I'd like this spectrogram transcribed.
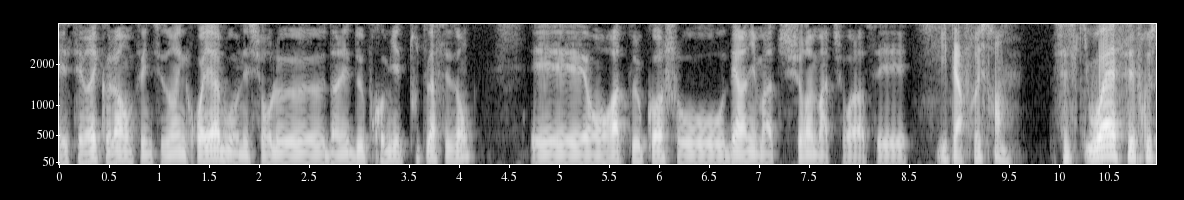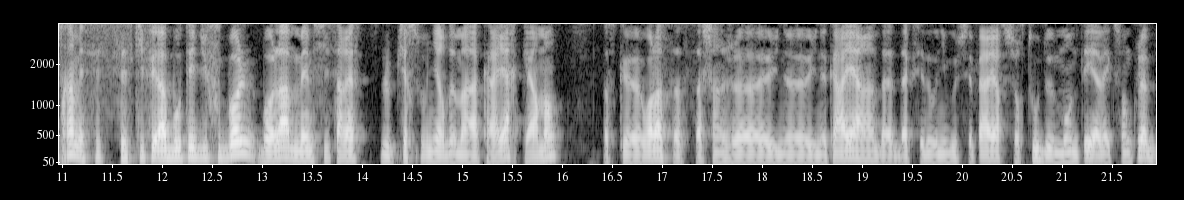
Et c'est vrai que là, on fait une saison incroyable où on est sur le dans les deux premiers toute la saison et on rate le coche au dernier match sur un match. Voilà, c'est hyper frustrant. C'est ce qui, ouais, c'est frustrant, mais c'est ce qui fait la beauté du football. Bon là, même si ça reste le pire souvenir de ma carrière, clairement parce que voilà, ça, change euh, une, une carrière hein, d'accéder au niveau supérieur, surtout de monter avec son club.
